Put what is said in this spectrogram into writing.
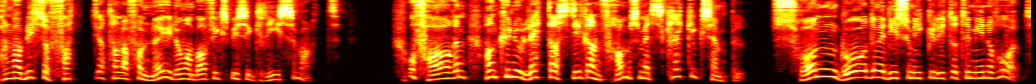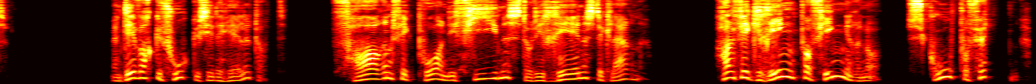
Han var blitt så fattig at han var fornøyd om han bare fikk spise grisemat. Og faren, han kunne jo lett ha stilt han fram som et skrekkeksempel. Sånn går det med de som ikke lytter til mine råd. Men det var ikke fokus i det hele tatt. Faren fikk på han de fineste og de reneste klærne. Han fikk ring på fingeren og sko på føttene.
